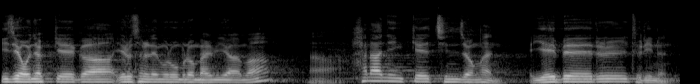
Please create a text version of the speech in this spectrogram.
이제 언약계가 예루살렘으로 오므로 말미암아 아, 하나님께 진정한 예배를 드리는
